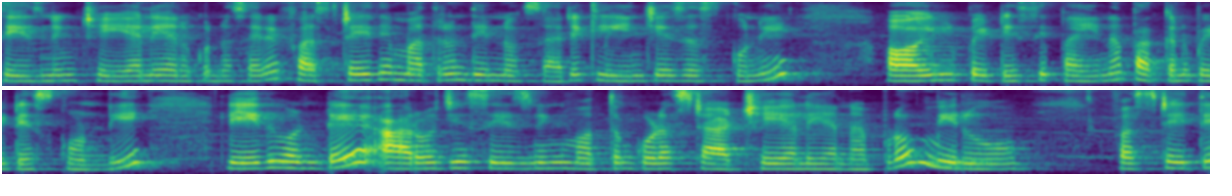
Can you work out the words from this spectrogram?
సీజనింగ్ చేయాలి అనుకున్నా సరే ఫస్ట్ అయితే మాత్రం దీన్ని ఒకసారి క్లీన్ చేసేసుకుని ఆయిల్ పెట్టేసి పైన పక్కన పెట్టేసుకోండి. లేదు అంటే ఆ రోజే సీజనింగ్ మొత్తం కూడా స్టార్ట్ చేయాలి అన్నప్పుడు మీరు ఫస్ట్ అయితే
